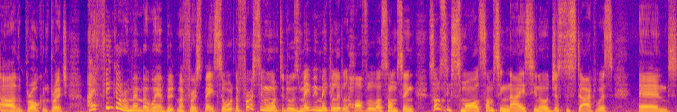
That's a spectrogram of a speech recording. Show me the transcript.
Ah, the broken bridge. I think I remember where I built my first base. So the first thing we want to do is maybe make a little hovel or something. Something small, something nice, you know, just to start with. And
